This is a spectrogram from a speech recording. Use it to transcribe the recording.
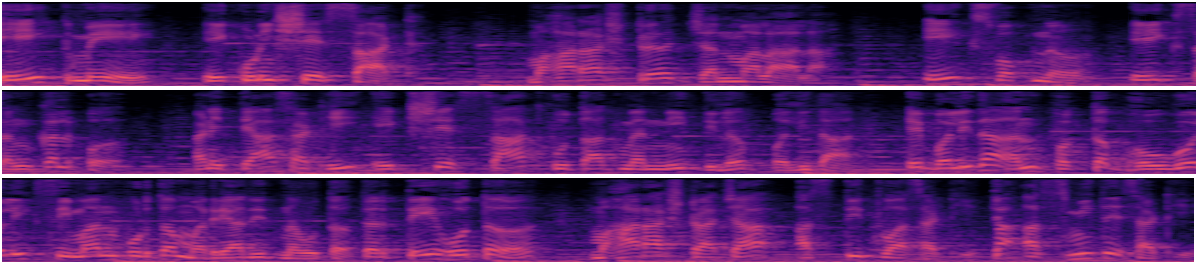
एक मे एकोणीसशे साठ. महाराष्ट्र जन्माला आला. एक स्वप्न एक संकल्प आणि त्यासाठी एकशे सात हुतात्म्यांनी दिलं बलिदान. हे बलिदान फक्त भौगोलिक सीमांपुरतं मर्यादित नव्हतं तर ते होतं महाराष्ट्राच्या अस्तित्वासाठी त्या अस्मितेसाठी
